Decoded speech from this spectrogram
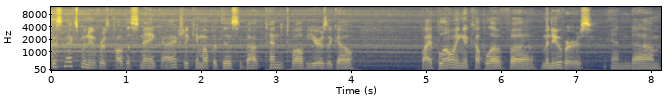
This next maneuver is called the snake. I actually came up with this about 10 to 12 years ago by blowing a couple of uh, maneuvers and um,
